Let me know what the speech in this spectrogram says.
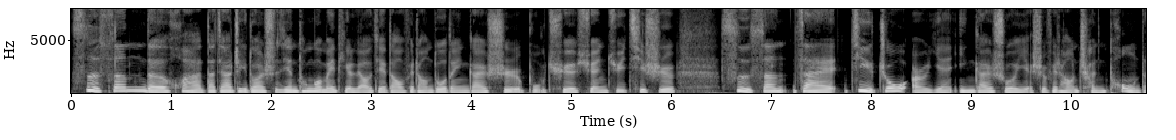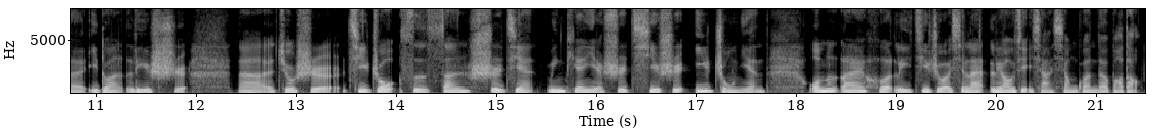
四三的话，大家这段时间通过媒体了解到非常多的，应该是补缺选举。其实，四三在冀州而言，应该说也是非常沉痛的一段历史。那就是冀州四三事件，明天也是七十一周年。我们来和李记者先来了解一下相关的报道。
